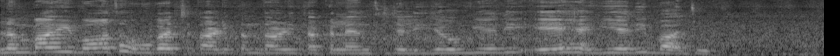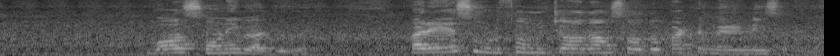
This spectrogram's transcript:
ਲੰਬਾ ਵੀ ਬਹੁਤ ਹੋਊਗਾ 44 45 ਤੱਕ ਲੈਂਥ ਚਲੀ ਜਾਊਗੀ ਇਹਦੀ। ਇਹ ਹੈਗੀ ਇਹਦੀ ਬਾਜੂ। ਬਹੁਤ ਸੋਹਣੀ ਬਾਜੂ ਹੈ ਪਰ ਇਹ ਸੂਟ ਤੁਹਾਨੂੰ 1400 ਤੋਂ ਘੱਟ ਮਿਲ ਨਹੀਂ ਸਕਦਾ।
